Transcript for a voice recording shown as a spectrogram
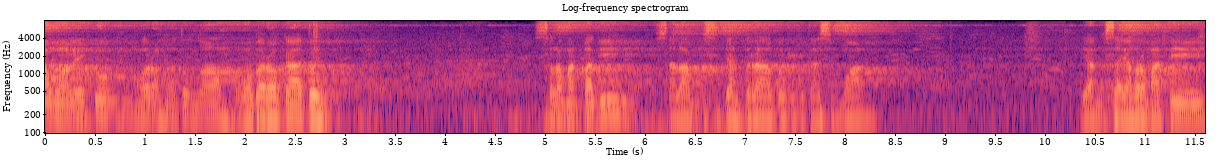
Assalamualaikum warahmatullahi wabarakatuh. Selamat pagi, salam sejahtera bagi kita semua. Yang saya hormati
